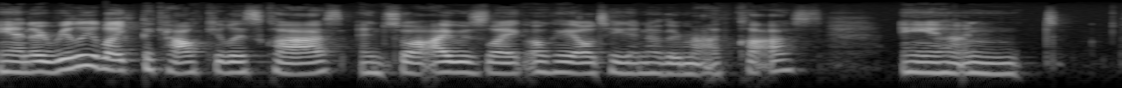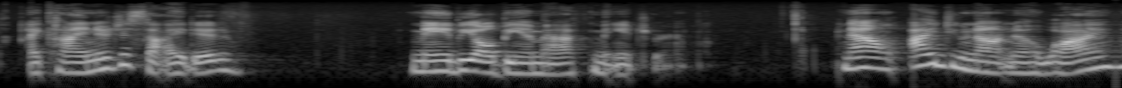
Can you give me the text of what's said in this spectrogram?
And I really liked the calculus class. And so I was like, okay, I'll take another math class. And I kind of decided maybe I'll be a math major. Now, I do not know why.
